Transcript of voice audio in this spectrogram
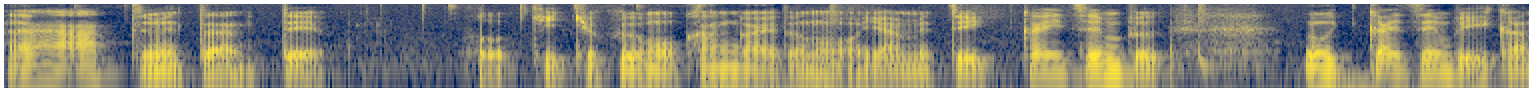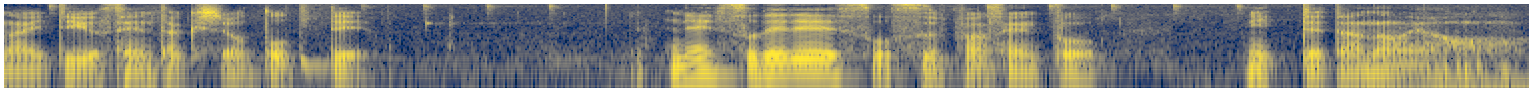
あああってめったなってそう結局もう考えるのをやめて一回全部もう一回全部いかないっていう選択肢を取ってでそれでそうスーパー銭湯に行ってたのよ。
